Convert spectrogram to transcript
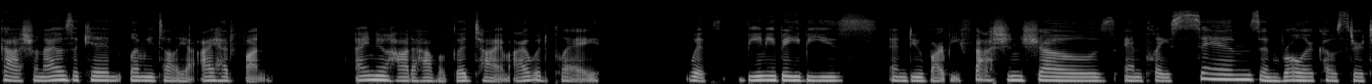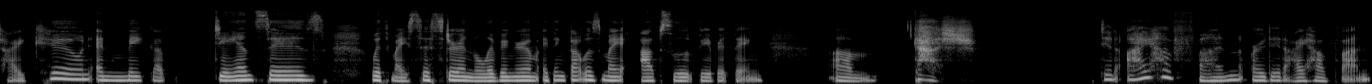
gosh, when I was a kid, let me tell you, I had fun. I knew how to have a good time. I would play with beanie babies and do Barbie fashion shows and play Sims and roller coaster tycoon and make up dances with my sister in the living room. I think that was my absolute favorite thing. Um, gosh, did I have fun or did I have fun?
